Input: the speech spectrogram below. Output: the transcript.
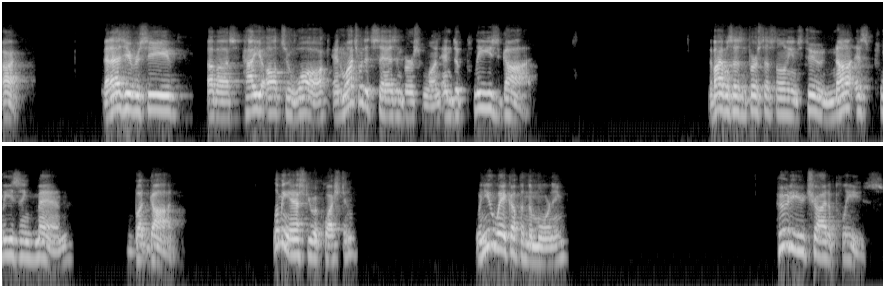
all right that as you've received of us, how you ought to walk. And watch what it says in verse 1 and to please God. The Bible says in 1 Thessalonians 2 not as pleasing men, but God. Let me ask you a question. When you wake up in the morning, who do you try to please?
